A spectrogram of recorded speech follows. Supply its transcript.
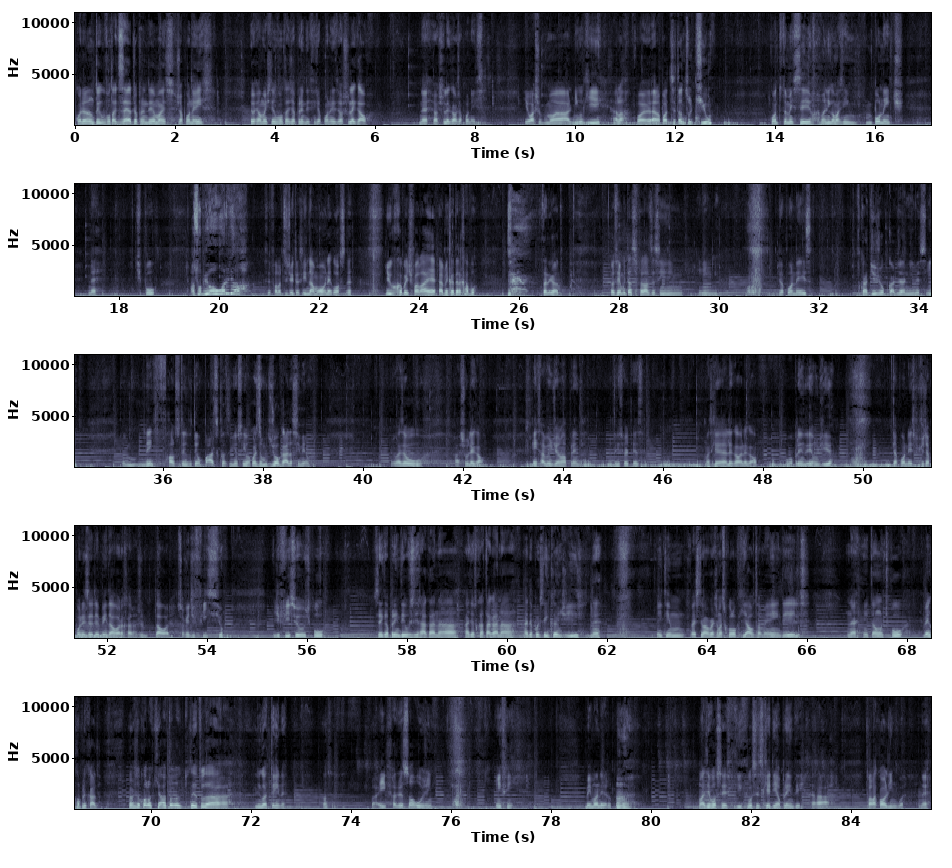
Coreano não tenho vontade zero de aprender, mas japonês eu realmente tenho vontade de aprender assim, japonês. Eu acho legal, né? Eu acho legal o japonês. Eu acho uma língua que ela pode, ela pode ser tanto sutil quanto também ser uma língua mais imponente, né? Tipo, você fala desse jeito assim, dá maior negócio, né? E o que eu acabei de falar é a brincadeira acabou. tá ligado? Eu sei muitas frases assim em, em japonês, por causa de jogo, por causa de anime assim. Nem falo se tem que básico assim, eu sei uma coisa muito jogada assim mesmo. Mas eu acho legal. Quem sabe um dia eu não aprenda, não tenho certeza. Mas que é legal, é legal. Vou aprender um dia japonês, porque japonês é bem da hora, cara. Da hora. Só que é difícil. É difícil, tipo, você tem que aprender os hiragana, aí os katakana, aí depois tem kanji, né? E tem, parece que tem uma versão mais coloquial também deles, né? Então, tipo, bem complicado. A versão coloquial toda, toda, toda língua tem, né? Nossa, vai fazer só hoje, hein? Enfim, bem maneiro. Mas e vocês? O que, que vocês querem aprender a falar qual língua, né?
